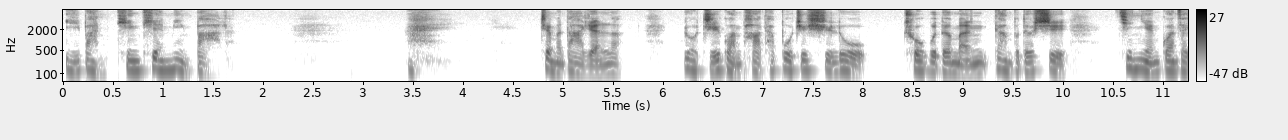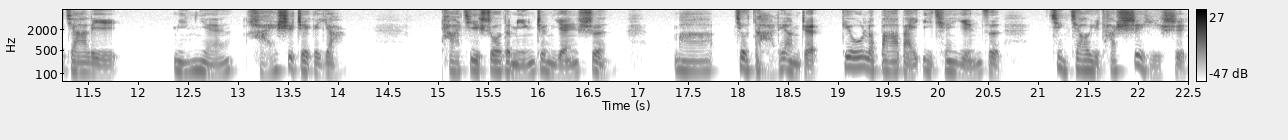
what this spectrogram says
一半听天命罢了。唉，这么大人了。若只管怕他不知世路，出不得门，干不得事，今年关在家里，明年还是这个样儿。他既说的名正言顺，妈就打量着丢了八百一千银子，竟交与他试一试。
